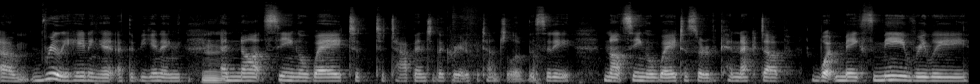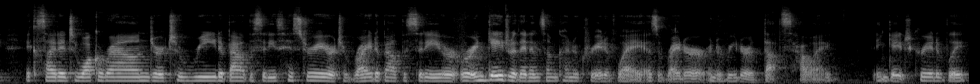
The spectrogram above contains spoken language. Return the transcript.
um, really hating it at the beginning mm. and not seeing a way to, to tap into the creative potential of the city, not seeing a way to sort of connect up what makes me really excited to walk around or to read about the city's history or to write about the city or, or engage with it in some kind of creative way as a writer and a reader. That's how I engage creatively.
